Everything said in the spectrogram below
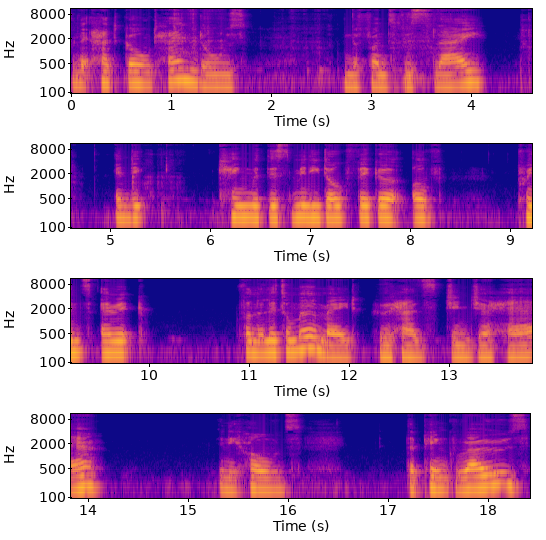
and it had gold handles in the front of the sleigh. And it came with this mini dog figure of Prince Eric from The Little Mermaid, who has ginger hair. And he holds the pink rose,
